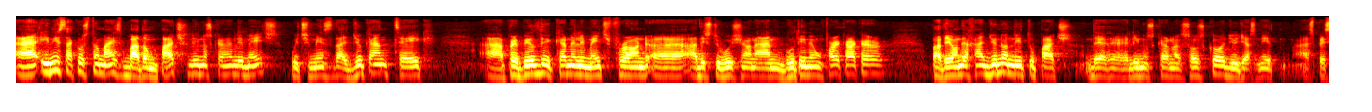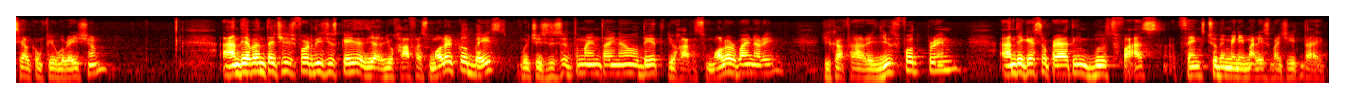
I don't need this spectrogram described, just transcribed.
Uh, it is a customized but unpatched Linux kernel image, which means that you can take a pre-built kernel image from uh, a distribution and boot it on Firecracker. But on the other hand, you don't need to patch the Linux kernel source code. You just need a special configuration. And the advantages for this use case is that you have a smaller code base, which is easier to maintain and audit. you have a smaller binary, you have a reduced footprint, and the guest operating boosts fast thanks to the minimalist machine type.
